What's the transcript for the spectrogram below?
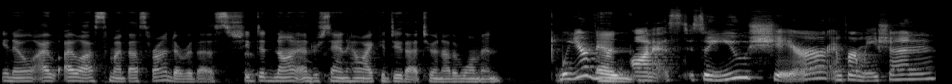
you know, I, I lost my best friend over this. She did not understand how I could do that to another woman. Well, you're very and, honest. So you share information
